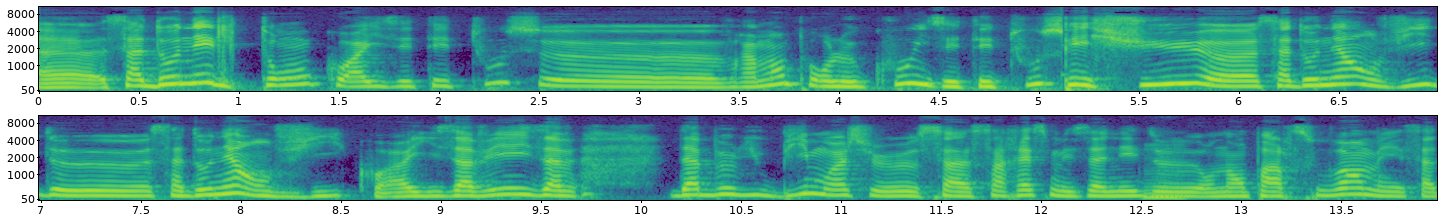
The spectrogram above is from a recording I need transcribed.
euh, ça donnait le ton quoi. Ils étaient tous euh, vraiment pour le coup, ils étaient tous péchus. euh, ça donnait envie de, ça donnait envie quoi. Ils avaient, ils avaient. WB, moi, je, ça, ça reste mes années de. On en parle souvent, mais ça,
